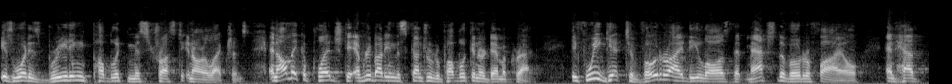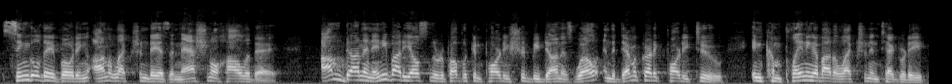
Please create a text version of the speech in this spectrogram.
is what is breeding public mistrust in our elections. And I'll make a pledge to everybody in this country, Republican or Democrat. If we get to voter ID laws that match the voter file and have single day voting on election day as a national holiday, I'm done, and anybody else in the Republican Party should be done as well, and the Democratic Party too, in complaining about election integrity.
